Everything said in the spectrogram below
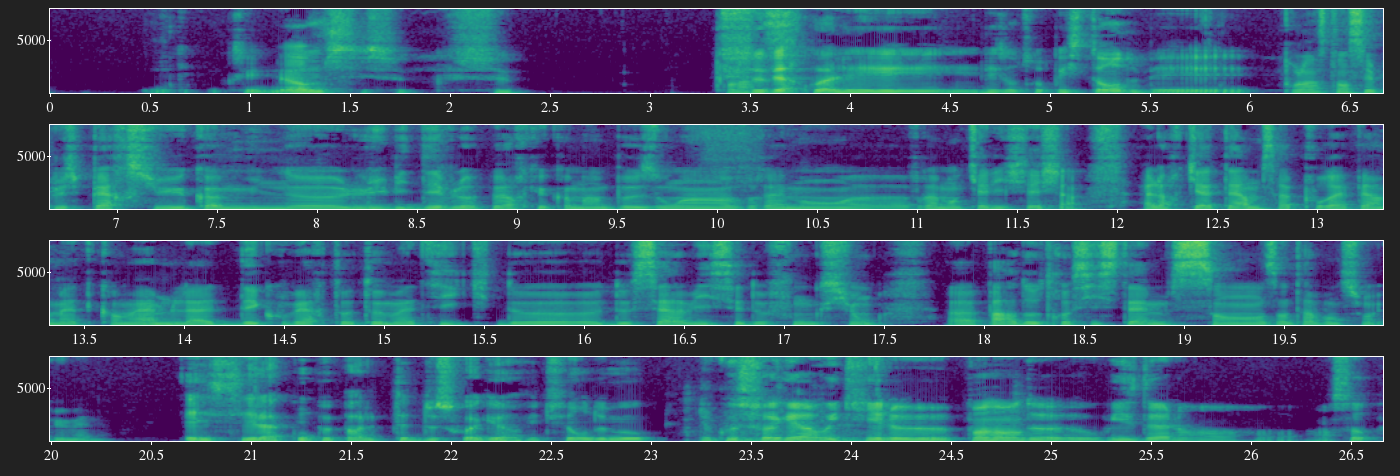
C'est une norme, c'est ce, ce, Pour ce vers quoi les, les entreprises tendent, mais Pour l'instant, c'est plus perçu comme une euh, lubie de développeur que comme un besoin vraiment euh, vraiment qualifié. Alors qu'à terme, ça pourrait permettre quand même la découverte automatique de, de services et de fonctions euh, par d'autres systèmes sans intervention humaine. Et c'est là qu'on peut parler peut-être de Swagger, vite fait en deux mots. Du coup, Swagger, oui, qui est le pendant de WSDL en, en SOAP,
